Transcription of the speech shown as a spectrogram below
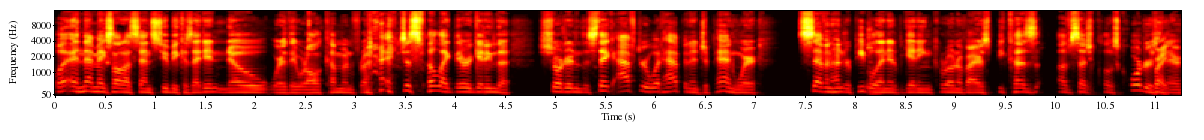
Well, and that makes a lot of sense too because I didn't know where they were all coming from. I just felt like they were getting the short end of the stick after what happened in Japan, where 700 people ended up getting coronavirus because of such close quarters Right. there.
